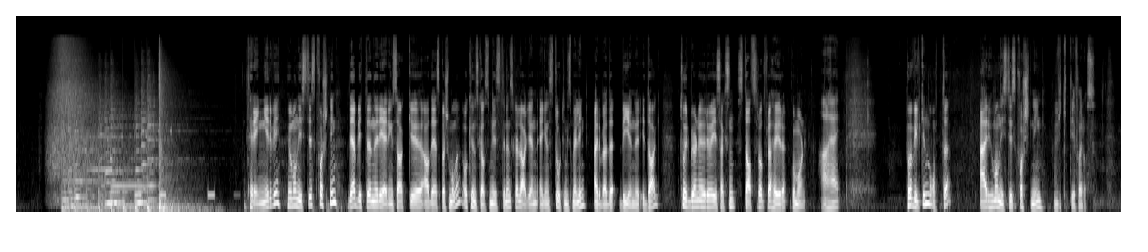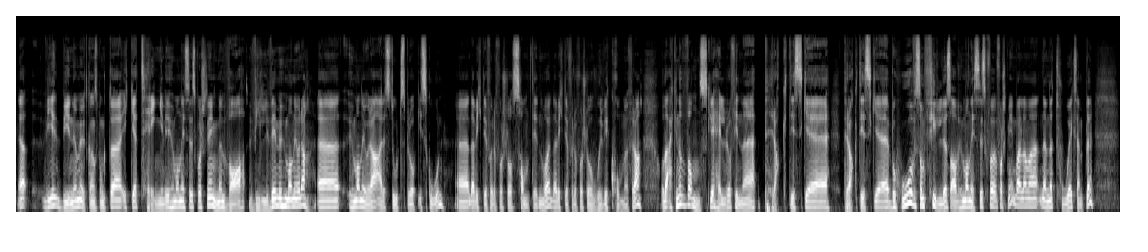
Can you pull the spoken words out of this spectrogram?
Trenger vi humanistisk forskning? Det er blitt en regjeringssak eh, av det spørsmålet, og kunnskapsministeren skal lage en egen stortingsmelding. Arbeidet begynner i dag. Torbjørn Røe Isaksen, statsråd fra Høyre, god morgen. Hei, hei. På hvilken måte er humanistisk forskning viktig for oss? Ja, vi begynner jo med utgangspunktet ikke trenger vi humanistisk forskning, men hva vil vi med humaniora? Eh, humaniora er et stort språk i skolen. Eh, det er viktig for å forstå samtiden vår, det er viktig for å forstå hvor vi kommer fra. Og det er ikke noe vanskelig heller å finne praktiske, praktiske behov som fylles av humanistisk forskning. Bare la meg nevne to eksempler.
